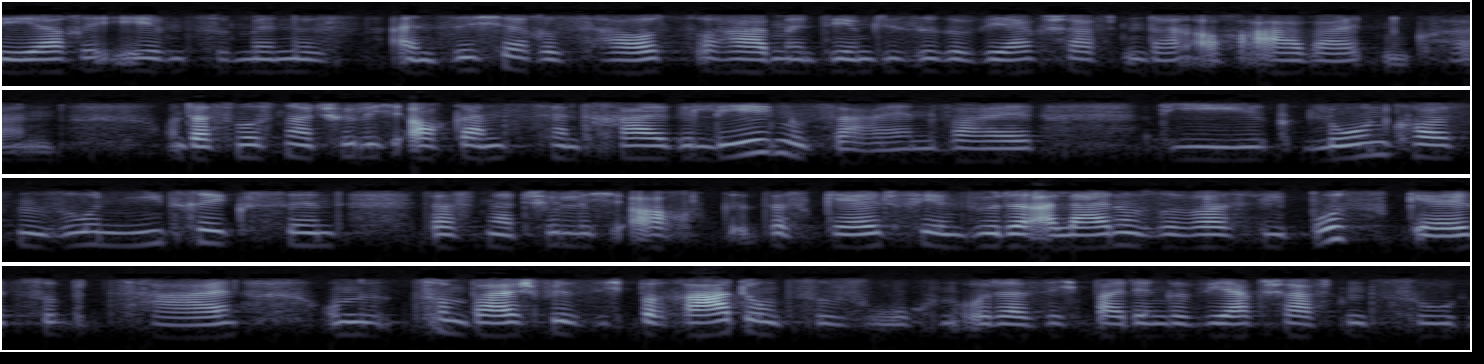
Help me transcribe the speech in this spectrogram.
wäre, eben zumindest ein sicheres Haus zu haben, in dem diese Gewerkschaften dann auch arbeiten können. Und das muss natürlich auch ganz zentral gelegen sein, weil die Lohnkosten so niedrig sind, dass natürlich auch das Geld fehlen würde, allein um sowas wie Busgeld zu bezahlen, um zum Beispiel sich Beratung zu suchen oder sich bei den Gewerkschaften zu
